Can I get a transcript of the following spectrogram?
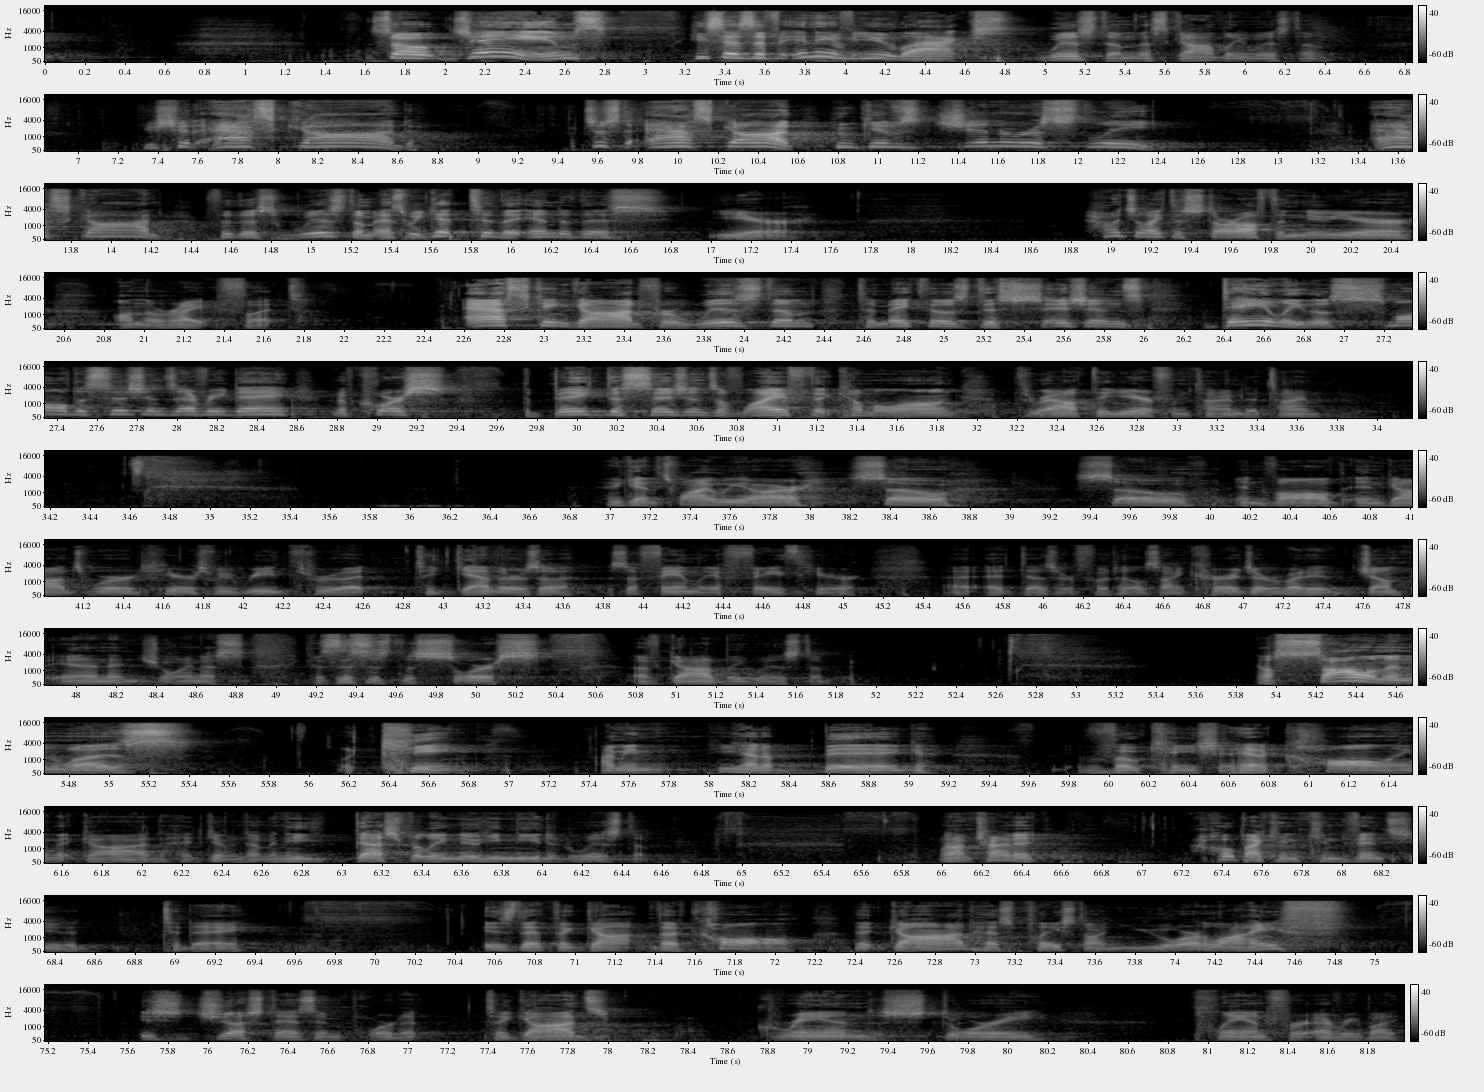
So, James he says, if any of you lacks wisdom, this godly wisdom, you should ask God. Just ask God, who gives generously. Ask God for this wisdom as we get to the end of this year. How would you like to start off the new year on the right foot? Asking God for wisdom to make those decisions daily, those small decisions every day. And of course, the big decisions of life that come along throughout the year from time to time. Again, it's why we are so, so involved in God's Word here as we read through it together as a, as a family of faith here at, at Desert Foothills. I encourage everybody to jump in and join us because this is the source of godly wisdom. Now, Solomon was a king. I mean, he had a big vocation. He had a calling that God had given to him, and he desperately knew he needed wisdom. What I'm trying to, I hope I can convince you to, today is that the, God, the call that God has placed on your life is just as important to God's grand story planned for everybody.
